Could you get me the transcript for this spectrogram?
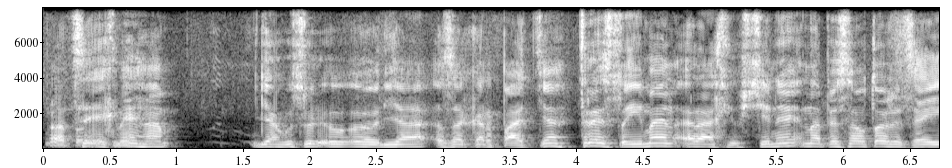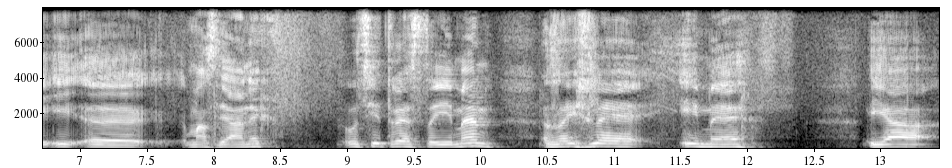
Ну, це книга для, е, для Закарпаття. 300 імен Рахівщини написав теж цей е, Масляник. У ці 300 імен зайшли і я,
